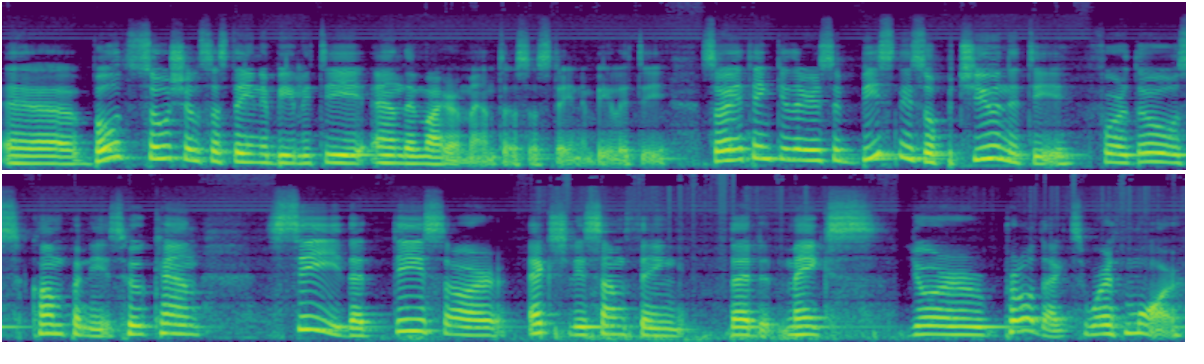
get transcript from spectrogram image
uh, both social sustainability and environmental sustainability. So I think there is a business opportunity for those companies who can see that these are actually something that makes your products worth more.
